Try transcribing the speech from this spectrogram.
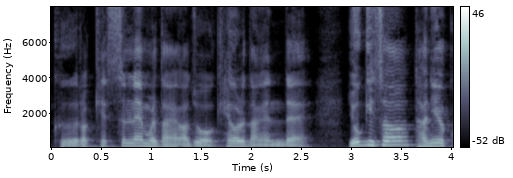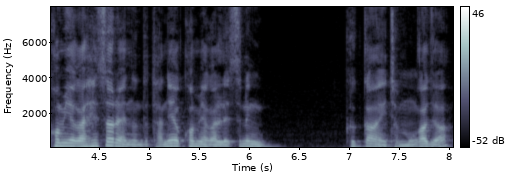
그렇게 슬램을 당해가지고 KO를 당했는데 여기서 다니엘 코미아가 해설을 했는데 다니엘 코미아가 레슬링 극강의 전문가죠.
